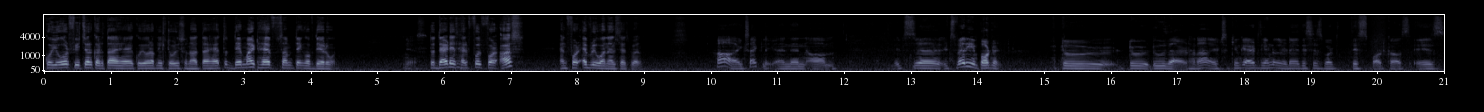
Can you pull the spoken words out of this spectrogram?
کوئی اور فیچر کرتا ہے کوئی اور اپنی اسٹوری سناتا ہے تو they might have something of their own تو that is helpful for us and for everyone else as well ہاں exactly and then it's it's very important to to do that ہے نا اٹس کیونکہ at the end of the day this is what this podcast is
